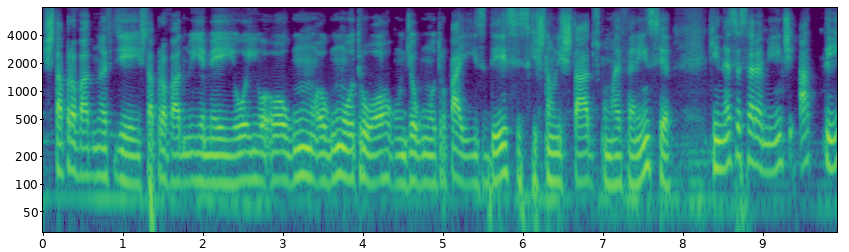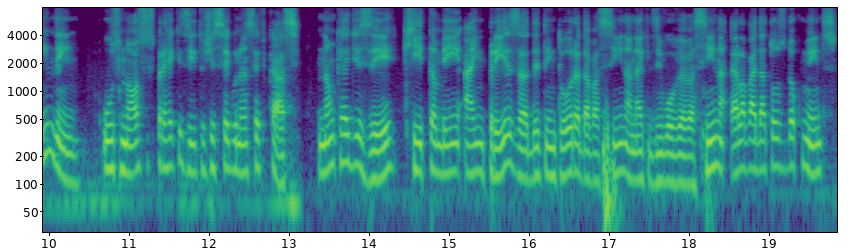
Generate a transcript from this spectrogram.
está aprovado no FDA, está aprovado no EMA ou em ou algum, algum outro órgão de algum outro país desses que estão listados como referência, que necessariamente atendem os nossos pré-requisitos de segurança e eficácia. Não quer dizer que também a empresa detentora da vacina, né, que desenvolveu a vacina, ela vai dar todos os documentos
